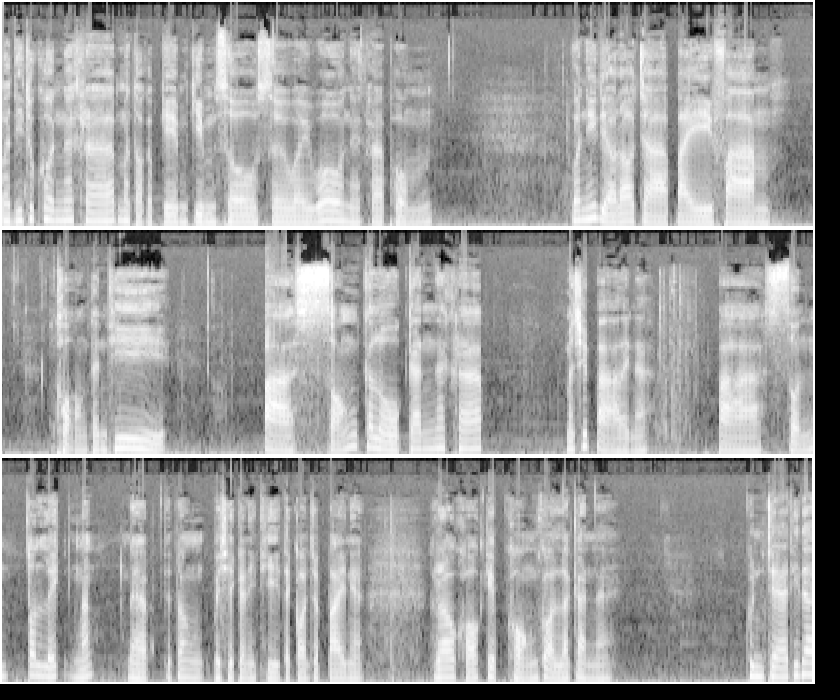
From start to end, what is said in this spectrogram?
วัสดีทุกคนนะครับ มาต่อกับเกม g i m s o u l Survival นะครับผม วันนี้เดี๋ยวเราจะไปฟาร์มของกันที่ป่าสองกะโหลกกันนะครับ มันชื่อป่าอะไรนะ ป่าสนต้นเล็กมั้งนะครับ จะต้องไปเช็คกันอีกที แต่ก่อนจะไปเนี่ย เราขอเก็บของก่อนละกันนะ กุญแจที่ได้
